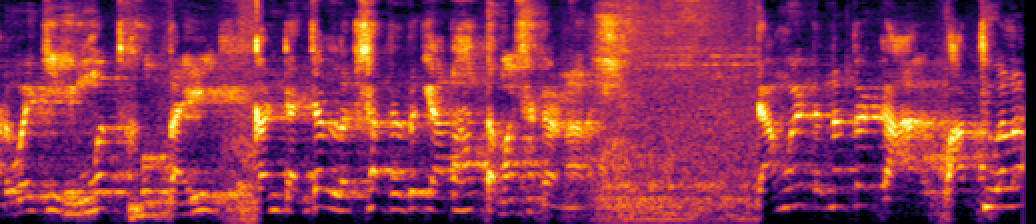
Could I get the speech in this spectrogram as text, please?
अडवायची हिंमत होत नाही कारण त्यांच्या लक्षात येतं की आता हा तमाशा करणार आहे. त्यामुळे त्यांना तर पार्थिवाला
